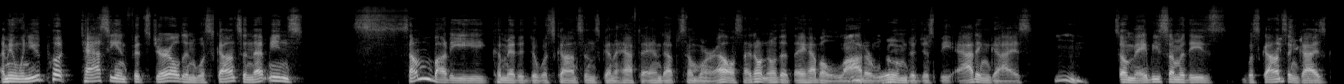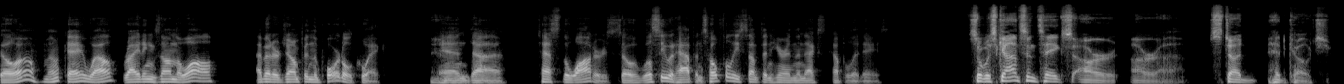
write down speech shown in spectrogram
I mean, when you put Tassy and Fitzgerald in Wisconsin, that means somebody committed to Wisconsin's going to have to end up somewhere else. I don't know that they have a lot of room to just be adding guys. Hmm. So maybe some of these Wisconsin guys go, oh, okay, well, writing's on the wall. I better jump in the portal quick Yeah. and uh, test the waters. So we'll see what happens. Hopefully, something here in the next couple of days. So Wisconsin takes our our uh, stud head coach,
